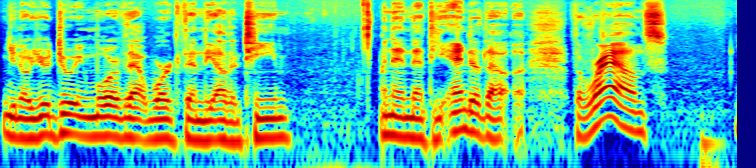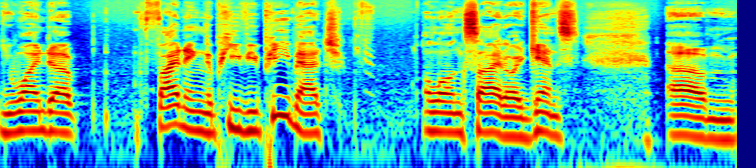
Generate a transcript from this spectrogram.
you know you're doing more of that work than the other team. And then at the end of the the rounds you wind up fighting a pvp match alongside or against um,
